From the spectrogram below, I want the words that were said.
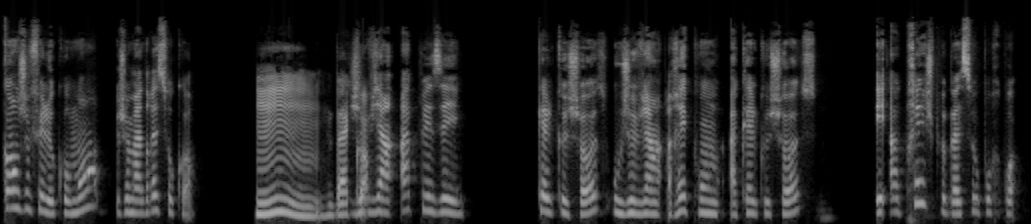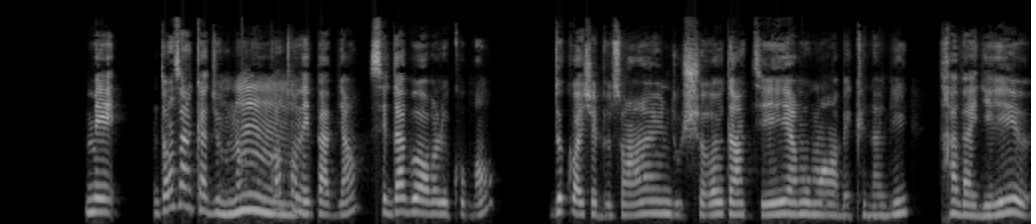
Quand je fais le comment, je m'adresse au corps. Hmm, Je viens apaiser quelque chose ou je viens répondre à quelque chose, et après, je peux passer au pourquoi. Mais dans un cas d'urgence, Mm. quand on n'est pas bien, c'est d'abord le comment, de quoi j'ai besoin, une douche chaude, un thé, un moment avec une amie, travailler, euh,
